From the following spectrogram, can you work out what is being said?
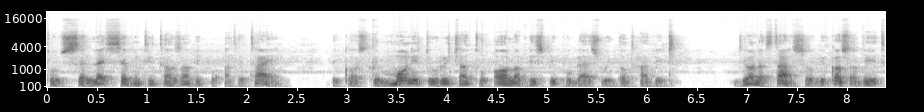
to select 70,000 people at a time because the money to reach out to all of these people, guys, we don't have it. Do you understand? So because of it,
